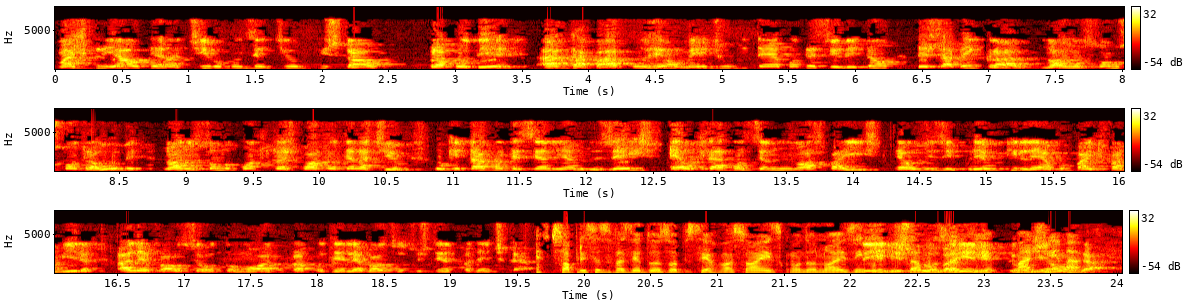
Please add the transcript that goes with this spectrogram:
mas criar alternativa com incentivo fiscal para poder acabar com realmente o que tem acontecido. Então, deixar bem claro, nós não somos contra a Uber, nós não somos contra o transporte alternativo. O que está acontecendo em Angra dos Reis é o que está acontecendo no nosso país. É o desemprego que leva o pai de família a levar o seu automóvel para poder levar o seu sustento para dentro de casa. Só preciso fazer duas observações quando nós entrevistamos Sim, desculpa, aqui. Imagina!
